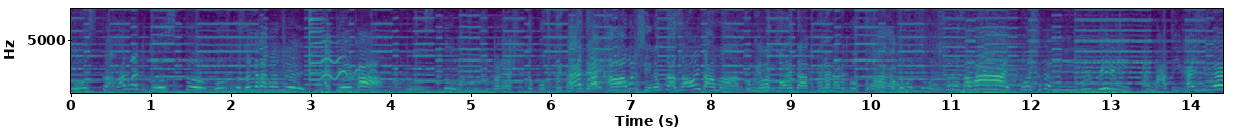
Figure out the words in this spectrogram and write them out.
গোস্ত আমার ভাই গোস্ত। গোস্ত হয়ে লাগবে রে। খা। গোস্ত। শ্বশুর আসলে তো গোস্তই একবার দেয়। খাওয়াবার সেরকম চা যাওয়াই তো আমার তুমি আমার চরে দাঁত ফেলে না আমি গোস্ত যাওয়া খাব দেবো। তোরে জামাই তোর সাথে দিবি আমি মাটি খাইছি রে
